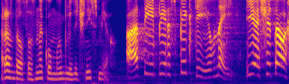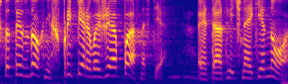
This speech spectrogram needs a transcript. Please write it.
Раздался знакомый ублюдочный смех. А ты перспективный. Я считал, что ты сдохнешь при первой же опасности. Это отличное кино.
